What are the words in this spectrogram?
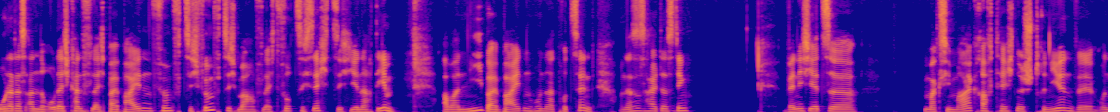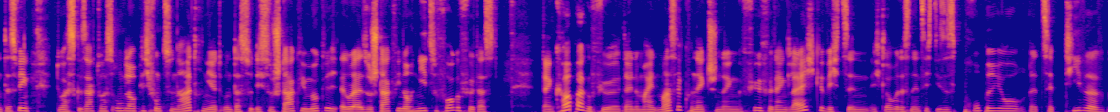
oder das andere. Oder ich kann vielleicht bei beiden 50-50 machen, vielleicht 40-60, je nachdem. Aber nie bei beiden 100%. Und das ist halt das Ding, wenn ich jetzt äh, maximalkrafttechnisch trainieren will und deswegen, du hast gesagt, du hast unglaublich funktional trainiert und dass du dich so stark wie möglich, äh, oder so stark wie noch nie zuvor geführt hast dein Körpergefühl, deine Mind-Muscle-Connection, dein Gefühl für dein Gleichgewichtssinn, ich glaube, das nennt sich dieses propriorezeptive,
